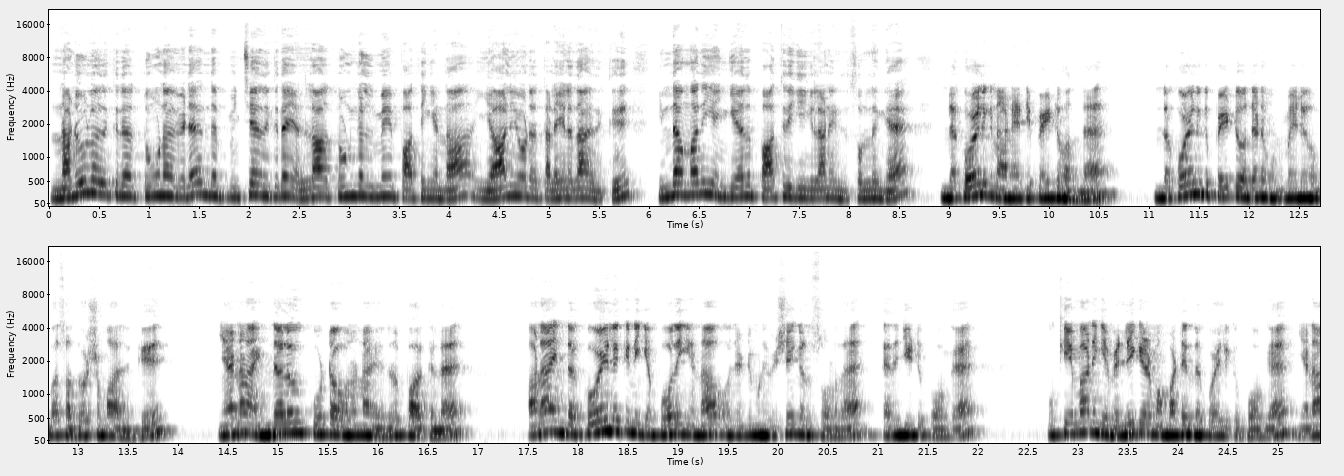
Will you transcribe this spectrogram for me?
நடுவில் இருக்கிற தூணை விட இந்த மிச்சம் இருக்கிற எல்லா தூண்களுமே பார்த்தீங்கன்னா யாழியோட தலையில தான் இருக்குது இந்த மாதிரி எங்கேயாவது பார்த்துருக்கீங்களான்னு எனக்கு சொல்லுங்கள் இந்த கோயிலுக்கு நான் நேற்று போயிட்டு வந்தேன். இந்த கோயிலுக்கு போயிட்டு வந்து எனக்கு உண்மையிலே ரொம்ப சந்தோஷமாக இருக்குது ஏன்னா நான் இந்த அளவு கூட்டம் வரும்னு நான் எதிர்பார்க்கல. ஆனால் இந்த கோயிலுக்கு நீங்கள் போகிறீங்கன்னா ஒரு ரெண்டு மூணு விஷயங்கள் சொல்கிறேன் தெரிஞ்சுட்டு போங்க. முக்கியமாக நீங்கள் வெள்ளிக்கிழமை மட்டும் இந்த கோயிலுக்கு போங்க. ஏன்னா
